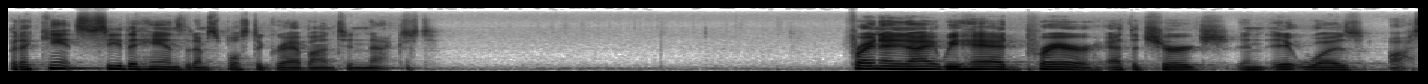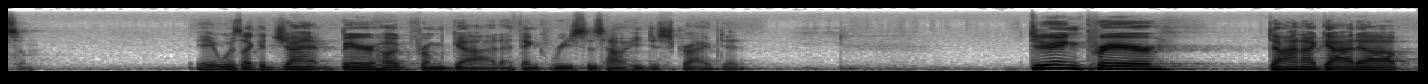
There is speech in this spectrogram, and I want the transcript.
but I can't see the hands that I'm supposed to grab onto next. Friday night, we had prayer at the church, and it was awesome. It was like a giant bear hug from God, I think Reese is how he described it. During prayer, Donna got up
